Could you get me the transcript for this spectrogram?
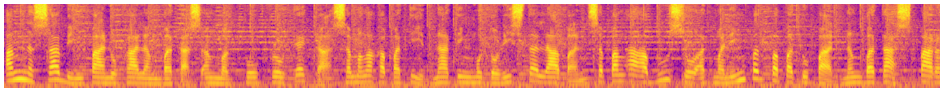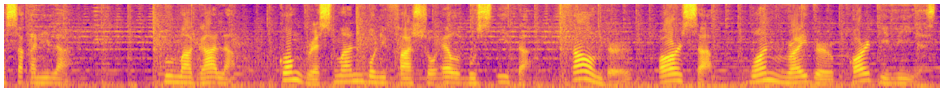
Ang nasabing panukalang batas ang magpoprotekta sa mga kapatid nating motorista laban sa pang-aabuso at maling pagpapatupad ng batas para sa kanila. Humagalang, Congressman Bonifacio L. Busita, Founder, RSAP, One Rider Party List,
